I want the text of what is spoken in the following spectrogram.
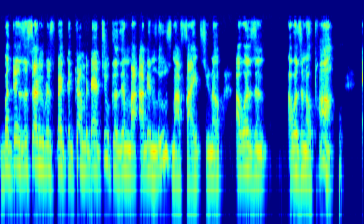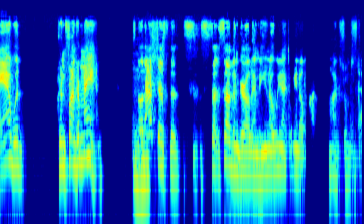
but there's a certain respect that come with that too, because then my, I didn't lose my fights. You know, I wasn't, I wasn't no punk, and would confront a man. So Mhm. that's just the s- southern girl in me. You know, we, we know punks from the south.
